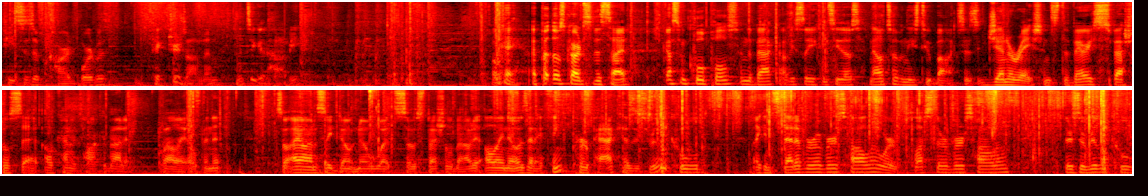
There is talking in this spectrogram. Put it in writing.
pieces of cardboard with pictures on them. That's a good hobby. Okay, I put those cards to the side. Got some cool pulls in the back, obviously you can see those. Now let's open these two boxes. Generations, the very special set. I'll kind of talk about it while I open it. So I honestly don't know what's so special about it. All I know is that I think per pack has this really cool, like instead of a reverse holo or plus the reverse holo, there's a really cool,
